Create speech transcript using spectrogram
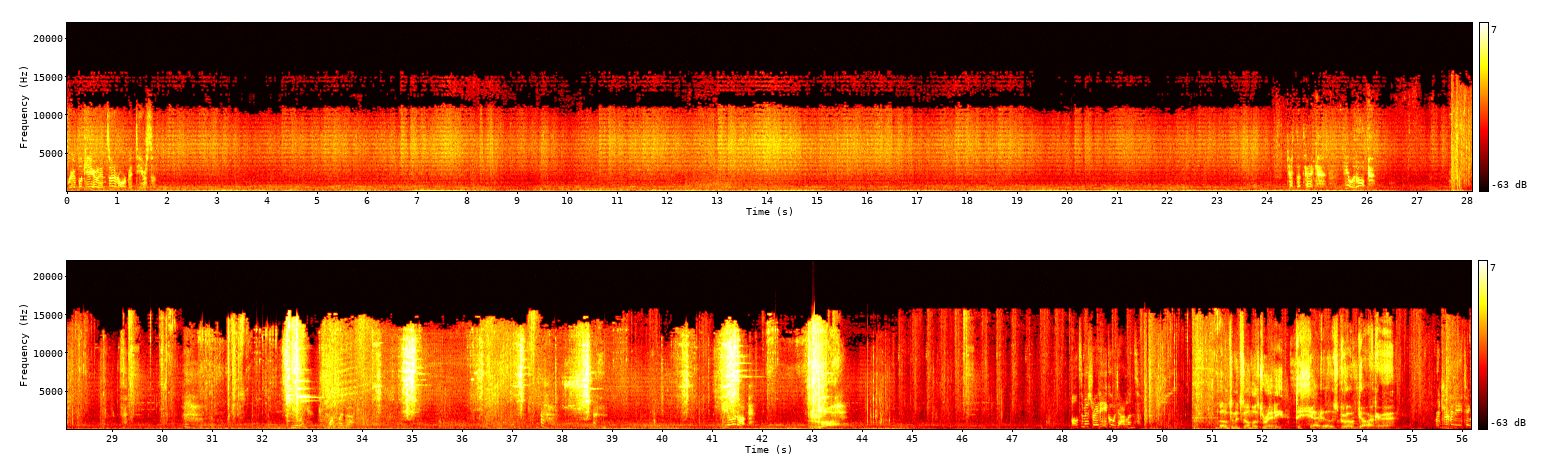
Replicator entering orbit, dears. Ultimate's ready to go, darlings. Ultimate's almost ready. The shadows grow darker. Rejuvenating.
